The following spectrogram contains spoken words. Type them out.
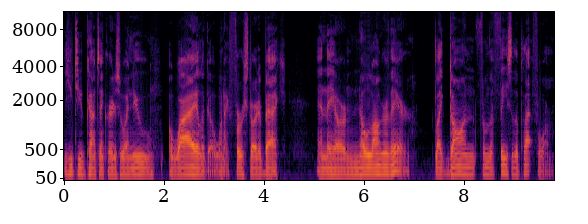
YouTube content creators who I knew a while ago when I first started back and they are no longer there, like gone from the face of the platform.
